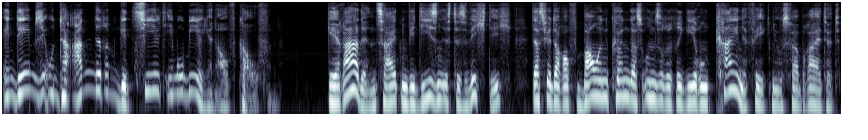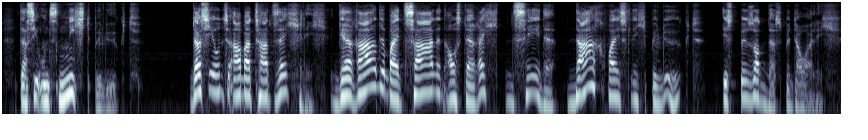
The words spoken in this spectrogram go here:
indem sie unter anderem gezielt Immobilien aufkaufen. Gerade in Zeiten wie diesen ist es wichtig, dass wir darauf bauen können, dass unsere Regierung keine Fake News verbreitet, dass sie uns nicht belügt. Dass sie uns aber tatsächlich, gerade bei Zahlen aus der rechten Szene, nachweislich belügt, ist besonders bedauerlich.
